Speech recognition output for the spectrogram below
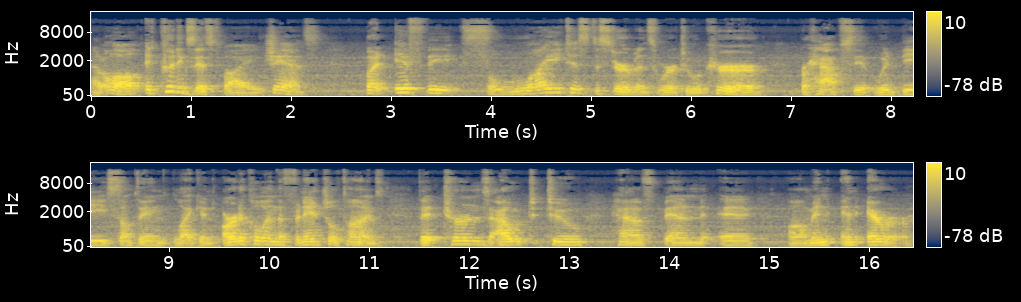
at all. It could exist by chance, but if the slightest disturbance were to occur, perhaps it would be something like an article in the Financial Times that turns out to have been a, um, an, an error,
